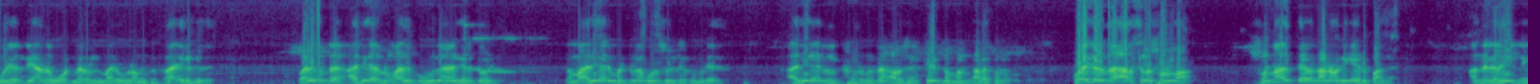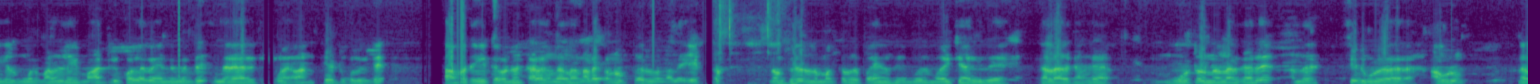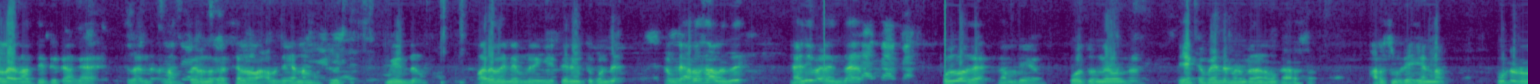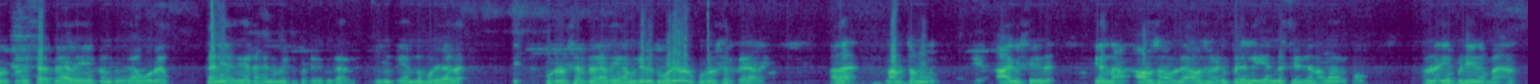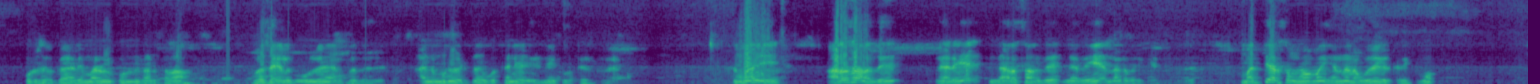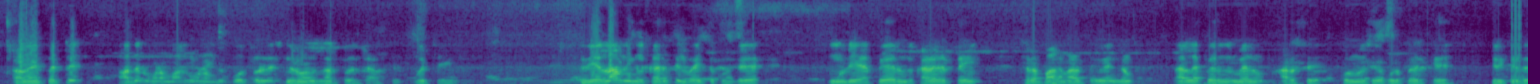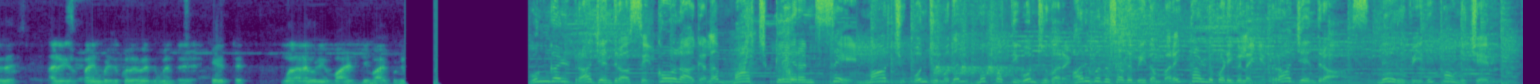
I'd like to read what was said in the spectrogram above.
ஊழியர்கிட்டையும் அந்த ஓட்டுநர்கள் இந்த மாதிரி உள்ளவங்ககிட்ட தான் இருக்குது. வருகின்ற அதிகாரிகளும் அதுக்கு உறுதுணையாக இருக்க வேண்டும். நம்ம அதிகாரி மட்டுமே குறை சொல்லிட்டு இருக்க முடியாது. அதிகாரிகளுக்கு சொல்லுகின்ற ஆலோசனை கேட்டு நம்ம நடக்கணும். குறைகள் தான் அரசில் சொல்லலாம். சொன்னால் அது தேவை நடவடிக்கை எடுப்பாங்க. அந்த நிலையில் நீங்கள் உங்கள் மனநிலையை மாற்றிக்கொள்ள வேண்டும் என்று இந்த நேரத்தில் நான் கேட்டுக்கொள்கிறேன் லாபத்தை ஈட்ட வேண்டும் கழகம் நல்லா நடக்கணும் பேருந்து நல்லா ஈட்டணும் நம்ம பேருந்து மக்கள் பயணம் செய்யும்போது மகிழ்ச்சியாக இருக்குது. நல்லா இருக்காங்க. ஓட்டுநர் நல்லா இருக்காரு. அந்த சீட்டு கொடுக்குறாரு. அவரும் நல்லா நடத்திட்டு இருக்காங்க. இதில் நம்ம பேருந்துகள் செல்லலாம் அப்படின்ற எண்ணம் மக்களுக்கு மீண்டும் வர வேண்டும் என்று இங்கே தெரிவித்துக் கொண்டு நம்முடைய அரசானது நலிவடைந்த பொதுவாக நம்முடைய பொதுத்துறை நிறுவனம் இயக்க வேண்டும் என்பதுதான் நமக்கு அரசு அரசுடைய எண்ணம். கூட்டுறவுத்துறை சர்க்கரை அதை இயக்குன்றதுக்காக ஒரு தனி அதிகாரி நியமிக்கப்பட்டிருக்கிறார்கள் எந்த முறையாக கூட்டுறவு சர்க்கரை ஆலை நமக்கு இருந்து ஒரே ஒரு கூட்டுறவு சர்க்கரை ஆலை அதை நடத்தணும். ஆய்வு செய்து என்ன ஆலோசனை அவருடைய ஆலோசனை அடிப்படையில் என்ன செஞ்சால் நல்லாயிருக்கும் அப்படின்னா எப்படி நம்ம கூட்டு சர்க்கரை ஆலையை மறுபடியும் கொண்டு நடத்தலாம். விவசாயிகளுக்கு உறுதுணையாக இருப்பது அந்த முடிவு எடுத்து அது தனி அதிகாரி நீக்கப்பட்டு இருக்கிறார் இந்த மாதிரி அரசானது நிறைய இந்த அரசானது நிறைய நடவடிக்கை எடுக்கிறது. மத்திய அரசு மூலமாக என்னென்ன உதவிகள் கிடைக்குமோ அதனை பெற்று அதன் மூலமாகவும் நமது பொதுத்தொழில் நிறுவனம் நடத்துவதற்கு அரசு முயற்சி இதையெல்லாம் நீங்கள் கருத்தில் வைத்துக்கொண்டு உங்களுடைய பேருந்து கழகத்தை சிறப்பாக நடத்த வேண்டும். நல்ல பேருந்து மேலும் அரசு கொள்முதல் செய்து கொடுப்பதற்கு இருக்கின்றது. அதை நீங்கள் பயன்படுத்திக் கொள்ள வேண்டும் என்று கேட்டு உங்கள் அனைவரையும் வாழ்த்தி வாய்ப்புகள் உங்கள் ராஜேந்திரா சேல் கோலாகல மார்ச் கிளியரன்ஸ் சேல் மார்ச் ஒன்று முதல் முப்பத்தி ஒன்று வரை அறுபது சதவீதம் வரை தள்ளுபடி விலையில் ராஜேந்திராஸ் நேரு வீதி பாண்டிச்சேரி.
